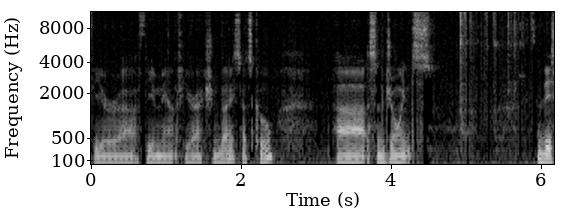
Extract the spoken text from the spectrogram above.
for your, uh, for your mount for your action base. That's cool. Uh, some joints. This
